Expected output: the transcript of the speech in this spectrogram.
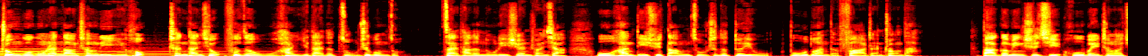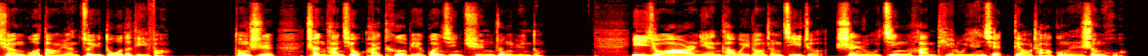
中国共产党成立以后，陈潭秋负责武汉一带的组织工作。在他的努力宣传下，武汉地区党组织的队伍不断的发展壮大。大革命时期，湖北成了全国党员最多的地方。同时，陈潭秋还特别关心群众运动。一九二二年，他伪装成记者，深入京汉铁路沿线调查工人生活，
